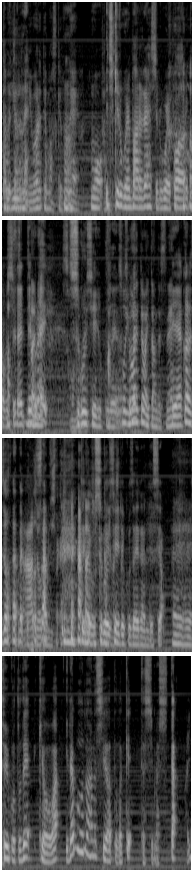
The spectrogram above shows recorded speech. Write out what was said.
食べたらね。言われてますけどね。もう1キロぐらいバーレで走るぐらいパワーあるかもしれないっていうぐらいす。ごい勢力剤なんですよね。そう言われてはいたんですいねやこれ冗談だけどさ。すごい勢力剤なんですよ。ええということで今日はイラブの話をお届けいたしました。はい。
